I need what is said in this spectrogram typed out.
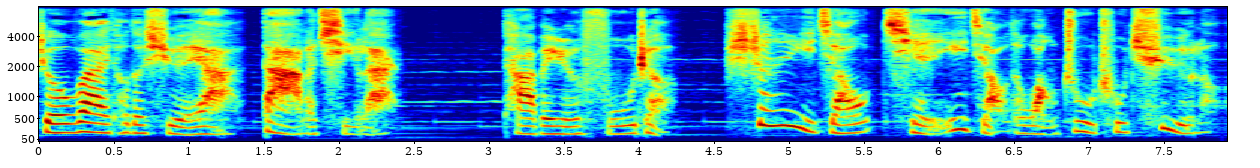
这外头的雪呀大了起来，他被人扶着，深一脚浅一脚的往住处去了。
